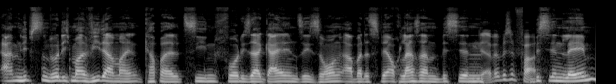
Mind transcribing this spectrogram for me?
am liebsten würde ich mal wieder meinen Kapperl ziehen vor dieser geilen Saison, aber das wäre auch langsam ein bisschen, ja, ein bisschen, ein bisschen lame.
